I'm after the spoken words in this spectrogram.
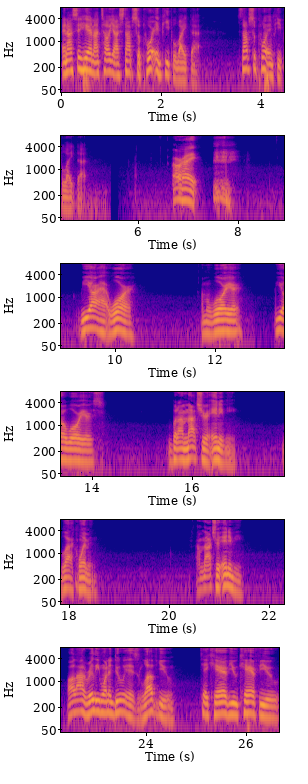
And I sit here and I tell y'all, stop supporting people like that. Stop supporting people like that. All right. We are at war. I'm a warrior. We are warriors. But I'm not your enemy, black women. I'm not your enemy. All I really want to do is love you, take care of you, care for you,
